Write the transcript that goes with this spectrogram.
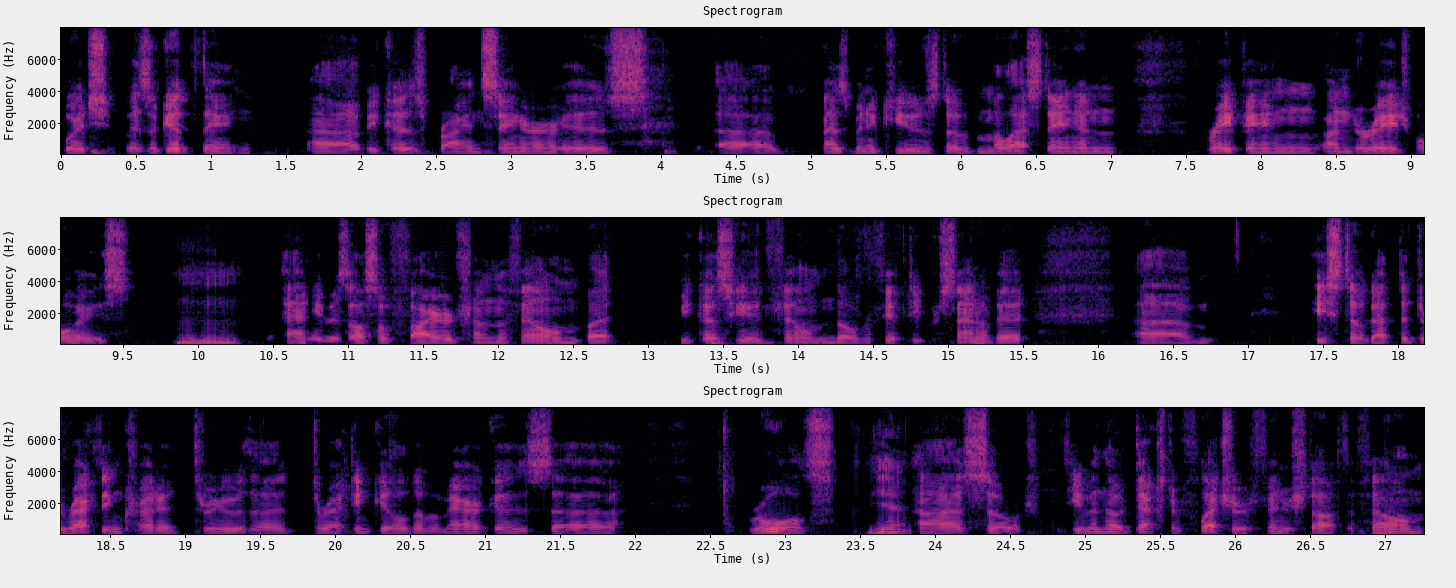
which is a good thing uh, because bryan singer is uh, has been accused of molesting and raping underage boys hmm and he was also fired from the film. But because he had filmed over fifty percent of it, um, he still got the directing credit through the Directing Guild of America's uh, rules. Yeah. Uh, so even though Dexter Fletcher finished off the film,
